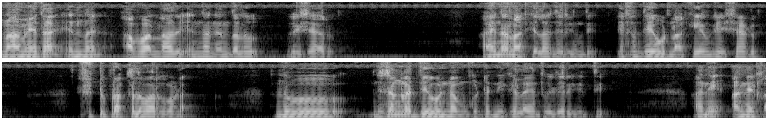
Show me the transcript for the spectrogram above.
నా మీద ఎన్న అబండాలు ఎన్న నిందలు వేశారు. అయినా నాకు ఇలా జరిగింది. ఇక దేవుడు నాకేం చేశాడు? చుట్టుప్రక్కల వారు కూడా. నువ్వు నిజంగా దేవుడిని నమ్ముకుంటే నీకు ఇలా ఎందుకు జరిగింది? అని అనేక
